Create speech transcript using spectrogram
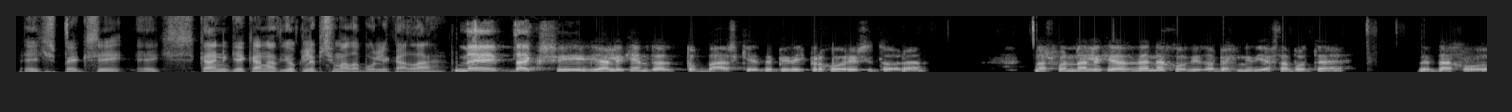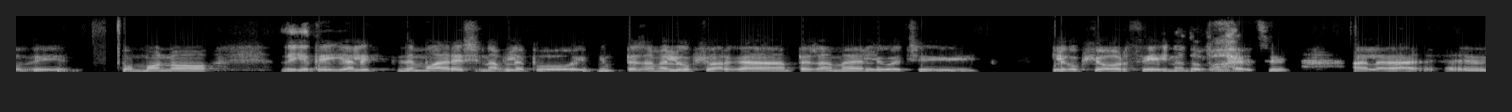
Έχεις παίξει, έχεις κάνει και κανένα δυο κλεψίματα πολύ καλά. Ναι, εντάξει. Η αλήθεια είναι ότι το μπάσκετ, επειδή έχει προχωρήσει τώρα, να σου πω την αλήθεια, δεν έχω δει τα παιχνίδια αυτά ποτέ. Δεν τα έχω δει. Το μόνο. Γιατί η αλήθεια δεν μου αρέσει να βλέπω. Παίζαμε λίγο πιο αργά, παίζαμε λίγο έτσι. Λίγο πιο όρθιοι, να το πω έτσι. Αλλά ε,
